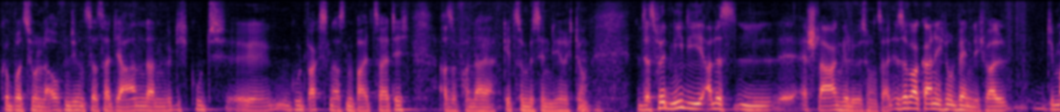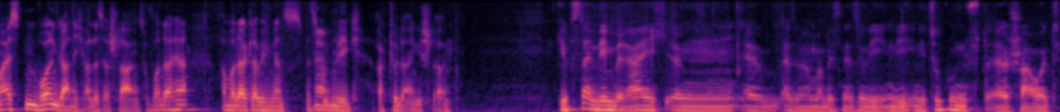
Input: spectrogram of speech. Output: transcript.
Kooperationen laufen, die uns da seit Jahren dann wirklich gut, äh, gut wachsen lassen beidseitig. Also von daher geht es so ein bisschen in die Richtung. Das wird nie die alles l- erschlagende Lösung sein. Ist aber gar nicht notwendig, weil die meisten wollen gar nicht alles erschlagen. So von daher haben wir da, glaube ich, einen ganz, ganz Ja. guten Weg aktuell eingeschlagen. Gibt es da in dem Bereich, ähm, äh, also wenn man mal ein bisschen so die, in, die, in die Zukunft äh, schaut,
